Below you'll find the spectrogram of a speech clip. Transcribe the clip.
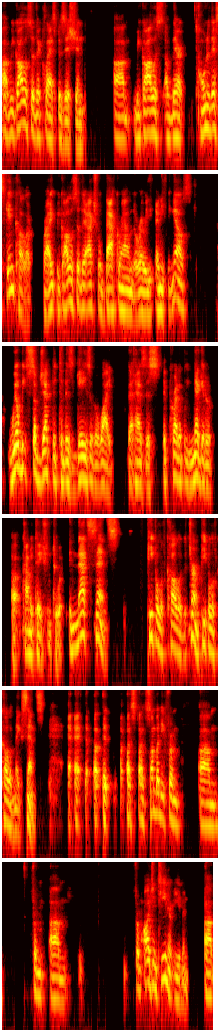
uh, regardless of their class position, um, regardless of their tone of their skin color, right, regardless of their actual background or every, anything else, will be subjected to this gaze of the white that has this incredibly negative uh, connotation to it. In that sense, people of color, the term people of color makes sense. somebody from um, from um, from Argentina even uh,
